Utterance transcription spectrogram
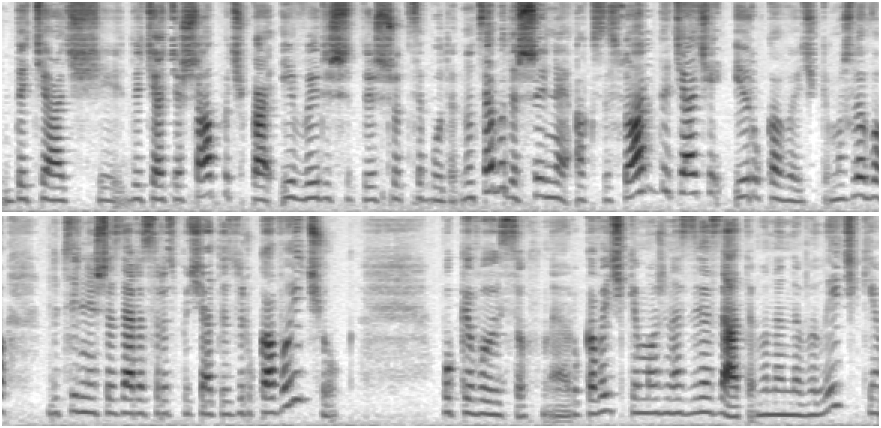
дитячі, дитяча шапочка і вирішити, що це буде. Ну, це буде шийний аксесуар дитячий і рукавички. Можливо, доцільніше зараз розпочати з рукавичок, поки висохне. Рукавички можна зв'язати, вони невеличкі.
